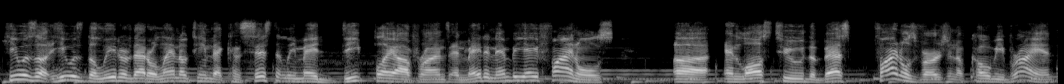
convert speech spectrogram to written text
he was a he was the leader of that Orlando team that consistently made deep playoff runs and made an NBA finals uh and lost to the best finals version of Kobe Bryant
